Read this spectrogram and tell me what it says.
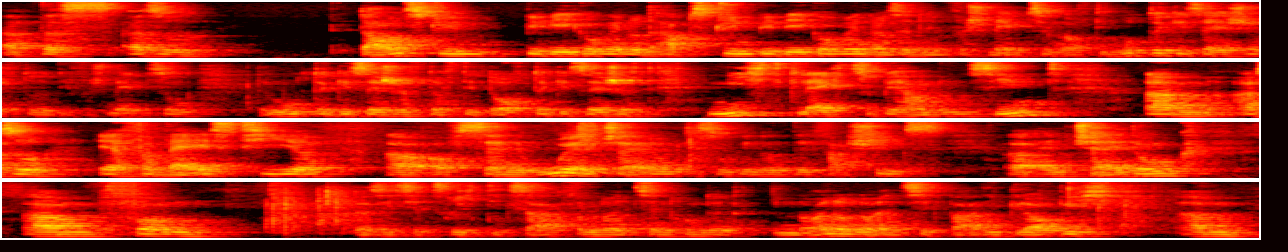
äh, dass also Downstream-Bewegungen und Upstream-Bewegungen, also die Verschmelzung auf die Muttergesellschaft oder die Verschmelzung der Muttergesellschaft auf die Tochtergesellschaft nicht gleich zu behandeln sind. Ähm, also er verweist hier äh, auf seine Urentscheidung, die sogenannte Faschingsentscheidung ähm, von dass ich es jetzt richtig sage, von 1999 war die, glaube ich. Ähm,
